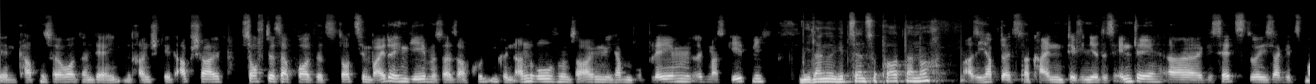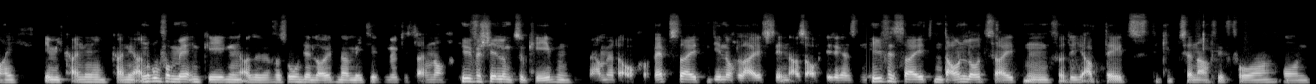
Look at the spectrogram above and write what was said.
den Kartenserver, dann der hinten dran steht, abschaltet. Software Support wird es trotzdem weiterhin geben. Das heißt, auch Kunden können anrufen und sagen, ich habe ein Problem, irgendwas geht nicht. Wie lange gibt es denn Support dann noch? Also ich habe da jetzt noch kein definiertes Ende äh, gesetzt, weil ich sage, jetzt mache ich, nehme ich keine, keine Anrufe mehr entgegen. Also wir versuchen den Leuten da möglichst, möglichst lang noch Hilfestellung zu geben. Wir haben ja da auch Webseiten, die noch live sind, also auch diese ganzen Hilfeseiten, Downloadseiten für die Updates, die gibt es ja nach wie vor. Und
